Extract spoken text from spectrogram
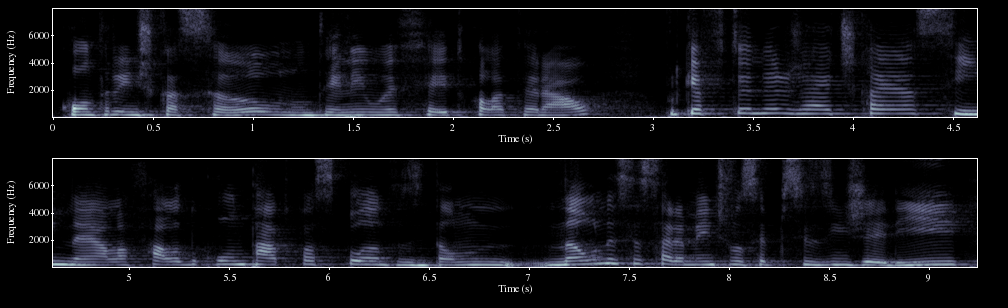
contraindicação, não tem nenhum efeito colateral, porque a fitoenergética é assim, né? Ela fala do contato com as plantas, então não necessariamente você precisa ingerir,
